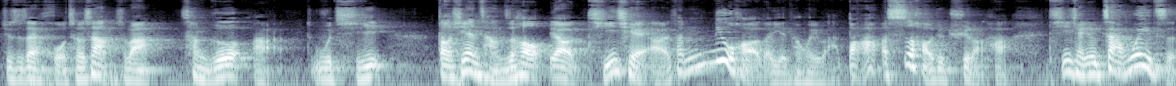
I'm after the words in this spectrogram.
就是在火车上是吧，唱歌啊，舞旗。到现场之后要提前啊，他们六号的演唱会吧，八四号就去了哈，提前就占位置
